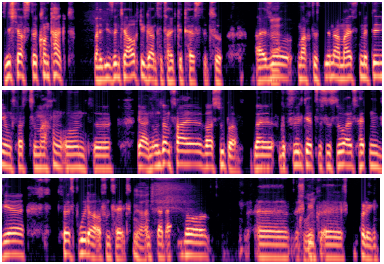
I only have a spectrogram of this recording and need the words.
sicherste Kontakt. Weil die sind ja auch die ganze Zeit getestet. So. Also ja. macht es Sinn, am meisten mit den Jungs was zu machen. Und äh, ja, in unserem Fall war es super. Weil gefühlt jetzt ist es so, als hätten wir zwölf Brüder auf dem Feld. Ja. Anstatt nur äh, Spiel, äh, Spielkollegen.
